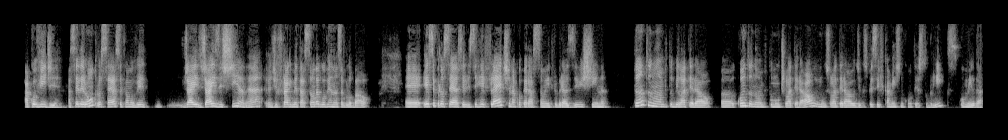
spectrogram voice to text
a Covid acelerou um processo que, ao meu ver, já, já existia, né, de fragmentação da governança global. É, esse processo ele se reflete na cooperação entre o Brasil e China, tanto no âmbito bilateral uh, quanto no âmbito multilateral. E multilateral, eu digo especificamente no contexto BRICS, por meio da,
